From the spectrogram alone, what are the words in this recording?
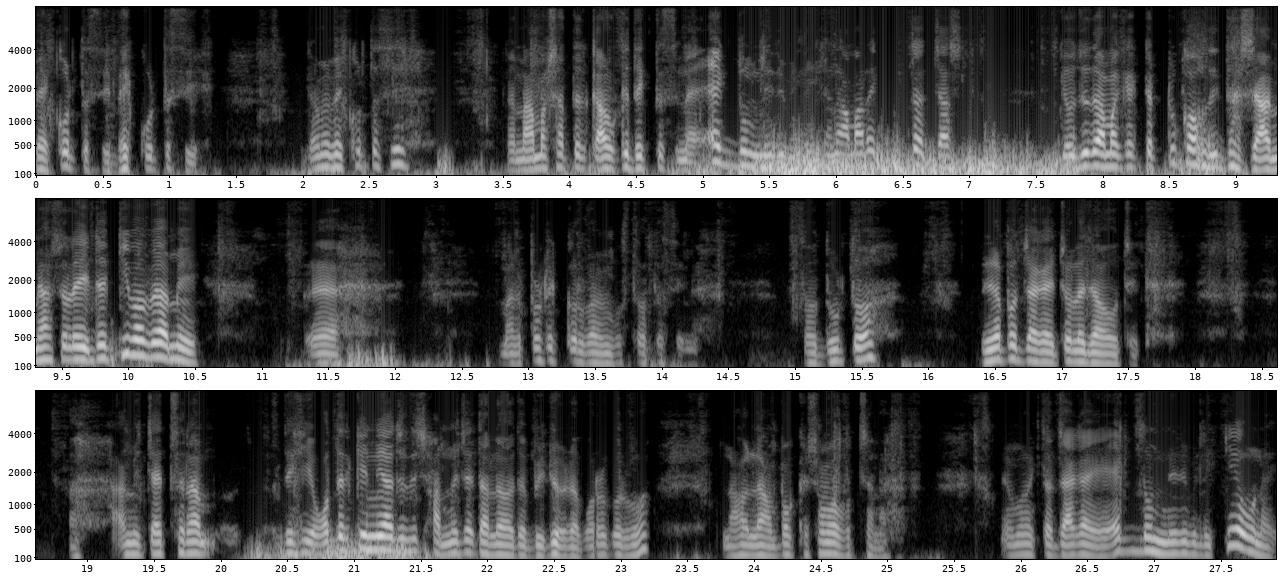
ব্যাক করতেছি ব্যাক করতেছি। কেন ব্যাক করতেছি? কারণ আমার সাথে কাউকে দেখতেছি না, একদম নিরিবিলি। এখানে আমার একটা জাস্ট কেউ যদি আমাকে একটা টুকাও দিতে আসে, আমি আসলে এটা কীভাবে আমি মানে প্রোটেক্ট করব আমি বুঝতে পারতেছি না। তো দূর তো, নিরাপদ জায়গায় চলে যাওয়া উচিত। আমি চাইছিলাম, দেখি ওদেরকে নিয়ে যদি সামনে যাই তাহলে হয়তো ভিডিওটা বড় করব, না হলে আমার পক্ষে সম্ভব হচ্ছে না। এমন একটা জায়গায় একদম নিরিবিলি কেউ নাই।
